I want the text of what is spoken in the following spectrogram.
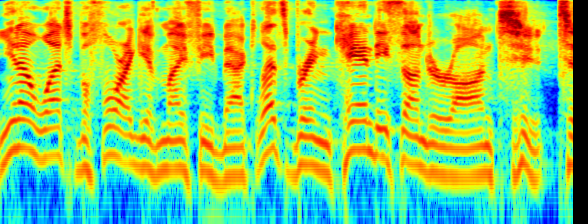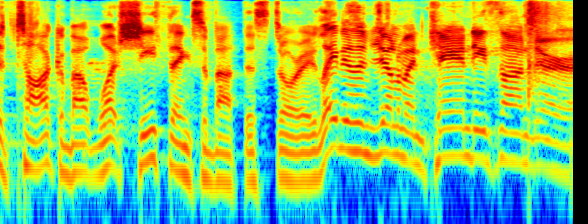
you know what? Before I give my feedback, let's bring Candy Thunder on to, to talk about what she thinks about this story. Ladies and gentlemen, Candy Thunder.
